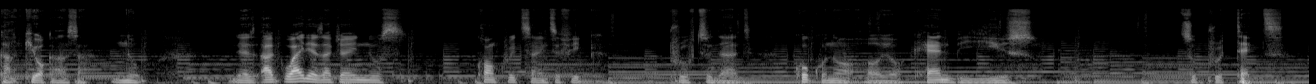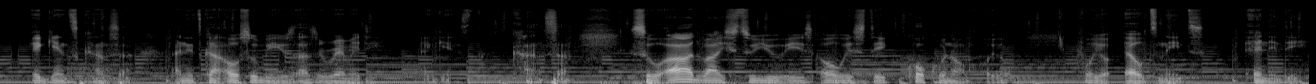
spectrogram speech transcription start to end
can cure cancer. No. There's why there's actually no concrete scientific proof to that. Coconut oil can be used to protect against cancer and it can also be used as a remedy against cancer. So, our advice to you is always take coconut oil for your health needs any day,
